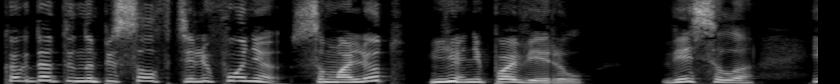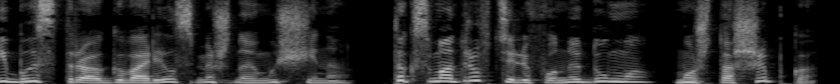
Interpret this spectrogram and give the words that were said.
Когда ты написал в телефоне «самолет», я не поверил. Весело и быстро говорил смешной мужчина. Так смотрю в телефон и думаю, может, ошибка.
